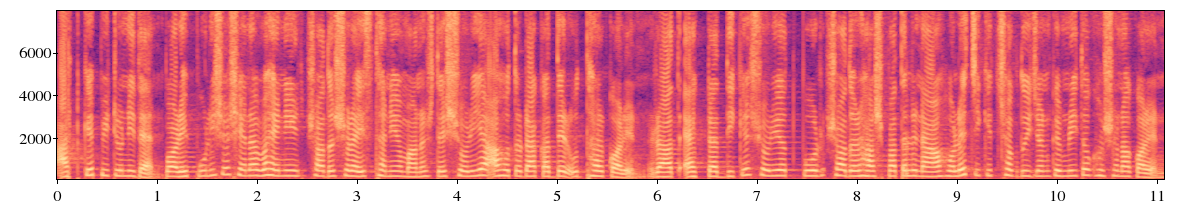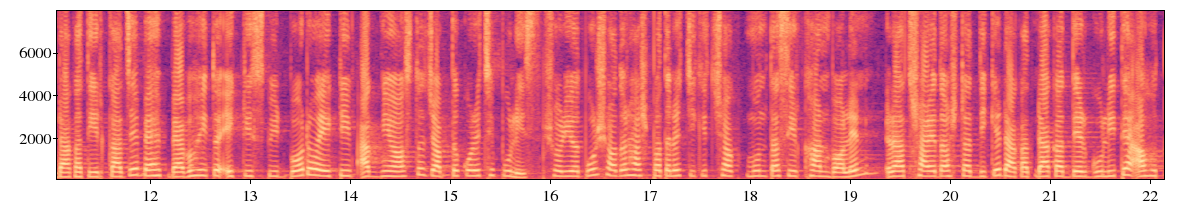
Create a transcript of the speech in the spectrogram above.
আটকে পিটুনি দেন। পরে পুলিশ ও সেনাবাহিনীর সদস্যরা স্থানীয় মানুষদের সরিয়ে আহত ডাকাতদের উদ্ধার করেন। রাত একটার দিকে শরীয়তপুর সদর হাসপাতালে নেওয়া হলে চিকিৎসক দুইজনকে মৃত ঘোষণা করেন। ডাকাতির কাজে ব্যব- ব্যবহৃত একটি স্পিডবোট ও একটি আগ্নেয়াস্ত্র জব্দ করেছে পুলিশ। শরীয়তপুর সদর হাসপাতালের চিকিৎসক মুন্তাসির খান বলেন, রাত সাড়ে দশটার দিকে ডাকাত ডাকাতদের গুলিতে আহত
